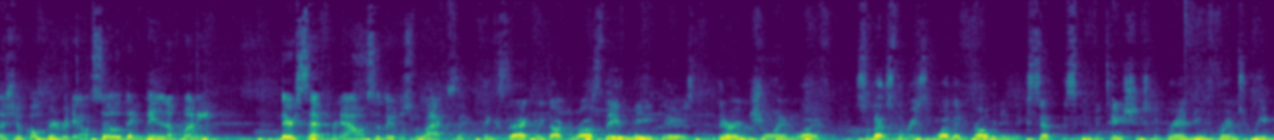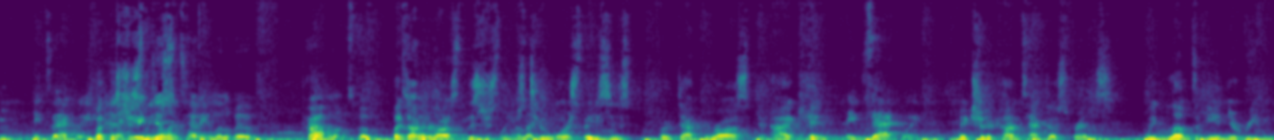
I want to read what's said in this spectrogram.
a show called Riverdale. So they've made enough money. They're set for now, so they're just relaxing. Exactly, Dr. Ross. They've made theirs. They're enjoying life. So that's the reason why they probably didn't accept this invitation to the brand new Friends reboot. Exactly. But and this I just hear leaves- Dylan's having a little bit of problems, but But Dr. Ross, this just leaves two more spaces for Dr. Ross and IK. exactly. Make sure to contact us, friends. We'd love to be in your reboot.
